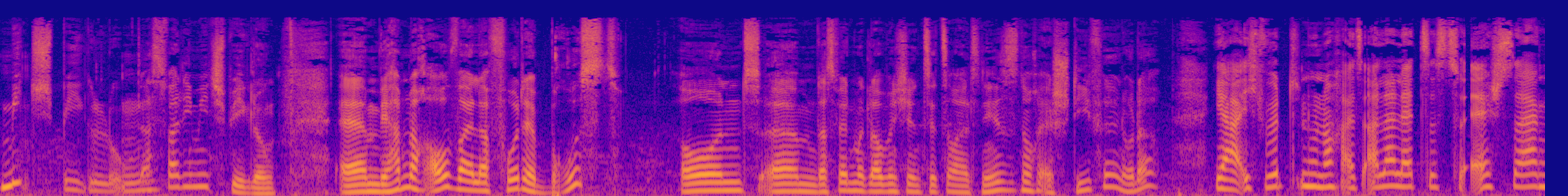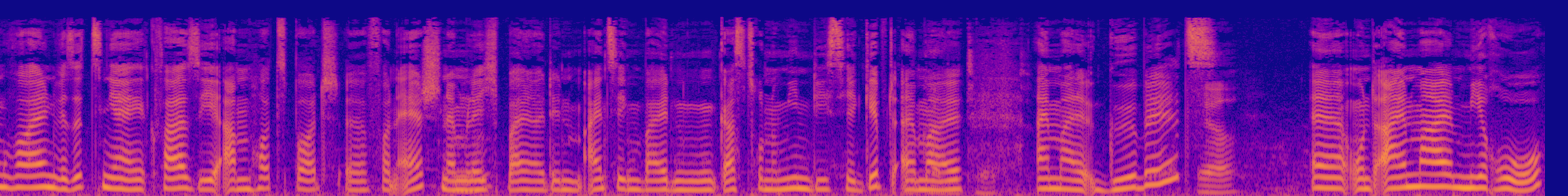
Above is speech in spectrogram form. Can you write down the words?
Mietspiegelung. Das war die Mietspiegelung. Ähm, wir haben noch Auweiler vor der Brust. Und ähm, das werden wir, glaube ich, uns jetzt mal als nächstes noch erstiefeln, oder? Ja, ich würde nur noch als allerletztes zu Ash sagen wollen, wir sitzen ja quasi am Hotspot äh, von Ash, nämlich bei den einzigen beiden Gastronomien, die es hier gibt. Einmal, einmal Goebbels Ja. äh, und einmal Miro,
